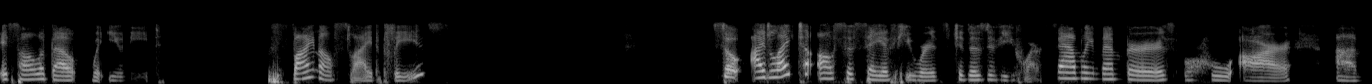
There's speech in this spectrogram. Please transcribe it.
it's all about what you need. Final slide, please. So I'd like to also say a few words to those of you who are family members or who are um,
